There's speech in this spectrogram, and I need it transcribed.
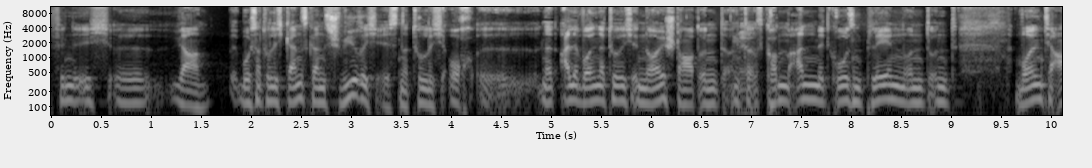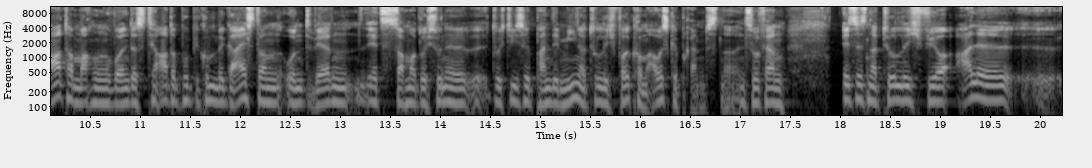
finde ich, äh, ja, wo es natürlich ganz, ganz schwierig ist. Natürlich auch, äh, alle wollen natürlich einen Neustart und, und ja. das kommen an mit großen Plänen und, und wollen Theater machen, wollen das Theaterpublikum begeistern und werden jetzt, sag mal, durch so eine, durch diese Pandemie natürlich vollkommen ausgebremst. Ne? Insofern ist es natürlich für alle äh,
